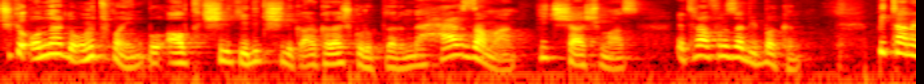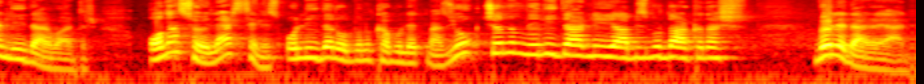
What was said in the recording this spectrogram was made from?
Çünkü onlar da unutmayın bu 6 kişilik 7 kişilik arkadaş gruplarında her zaman hiç şaşmaz. Etrafınıza bir bakın. Bir tane lider vardır. Ona söylerseniz o lider olduğunu kabul etmez. Yok canım ne liderliği ya biz burada arkadaş böyle der yani.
